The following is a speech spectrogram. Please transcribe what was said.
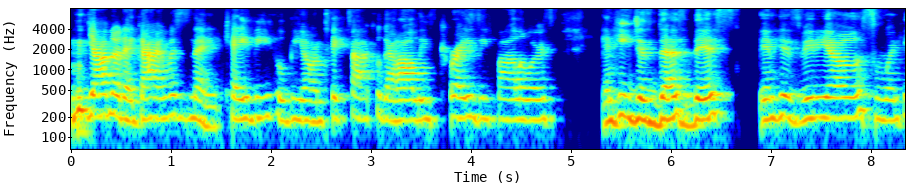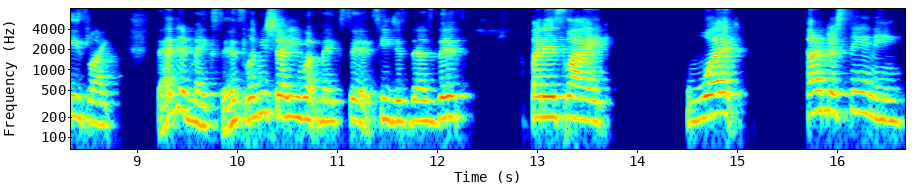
Y'all know that guy what's his name? Kb who be on tiktok who got all these crazy followers and he just does this in his videos when he's like that didn't make sense let me show you what makes sense he just does this but it's like what understanding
